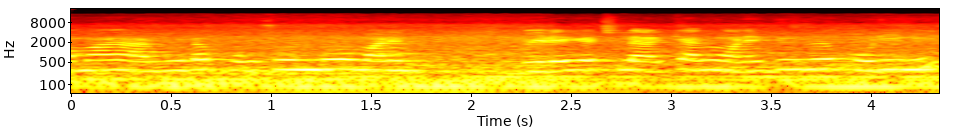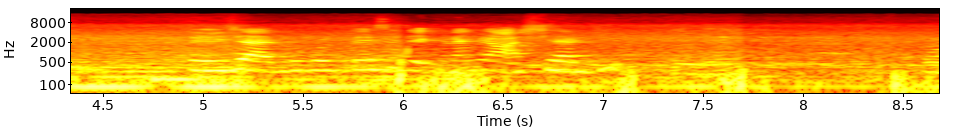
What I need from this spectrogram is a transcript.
আমার আগ্রহটা প্রচণ্ড মানে বেড়ে গেছিল আর কি। আমি অনেক দিন ধরে করিনি। তো এই যে আগ্রহ করতে এসে যেখানে আমি আসি আর কি। তো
